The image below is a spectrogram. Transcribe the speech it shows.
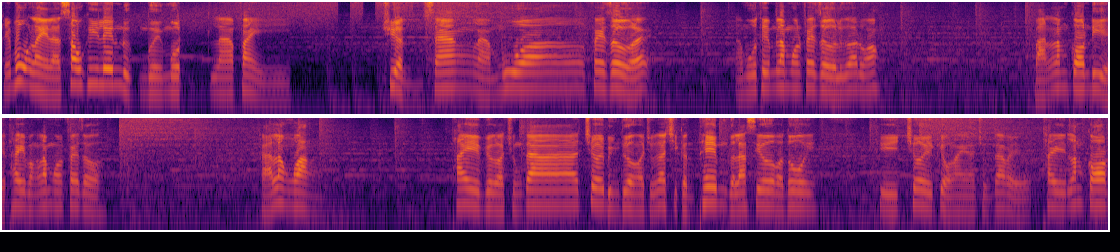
Cái bộ này là sau khi lên được 11 là phải chuyển sang là mua feather đấy. Là mua thêm 5 con feather nữa đúng không? Bán 5 con đi để thay bằng 5 con feather Khá là ngoằng. Thay việc là chúng ta chơi bình thường là chúng ta chỉ cần thêm Glacier vào thôi. Thì chơi kiểu này là chúng ta phải thay 5 con.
